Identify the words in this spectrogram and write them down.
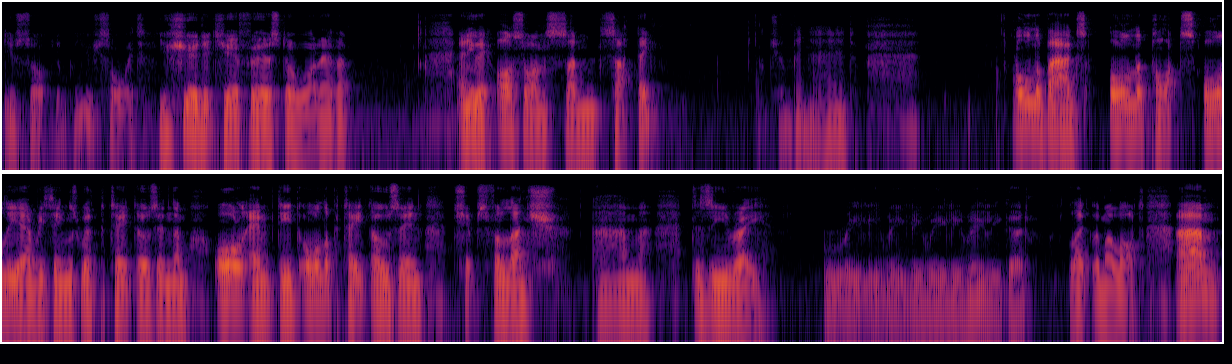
you saw you saw it. You shared it here first or whatever. Anyway, also on Sun Saturday, jumping ahead, all the bags, all the pots, all the everythings with potatoes in them, all emptied, all the potatoes in, chips for lunch. Um, Desiree, really, really, really, really good. Like them a lot. Um,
